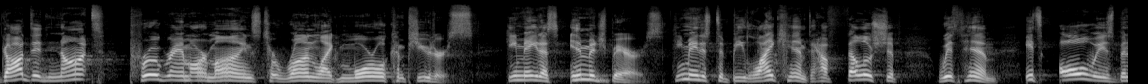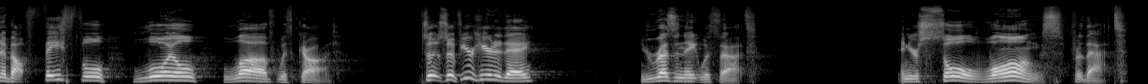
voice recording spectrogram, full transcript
God did not program our minds to run like moral computers. He made us image bearers. He made us to be like Him, to have fellowship with Him. It's always been about faithful, loyal love with God. So, so if you're here today, you resonate with that, and your soul longs for that,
